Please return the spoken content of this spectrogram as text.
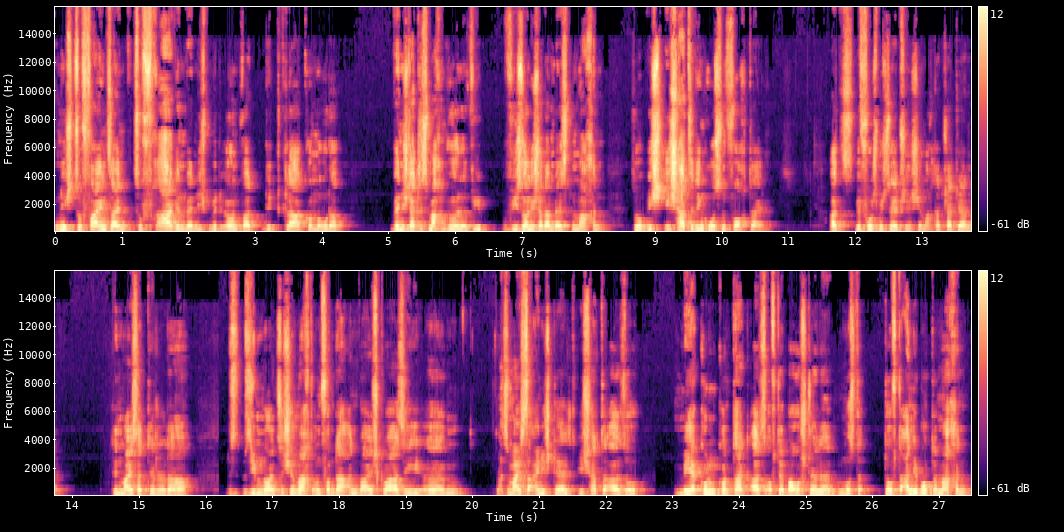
nicht zu fein sein, zu fragen, wenn ich mit irgendwas nicht klarkomme oder wenn ich das jetzt machen würde, wie, wie soll ich das am besten machen? So, ich, ich hatte den großen Vorteil, als bevor ich mich selbstständig gemacht habe. Ich hatte ja den Meistertitel da 97 gemacht und von da an war ich quasi ähm, als Meister eingestellt. Ich hatte also mehr Kundenkontakt als auf der Baustelle, musste, durfte Angebote machen,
